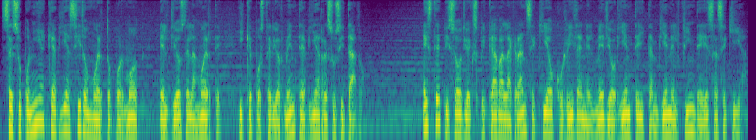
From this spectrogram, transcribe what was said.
Se suponía que había sido muerto por Mod, el dios de la muerte, y que posteriormente había resucitado. Este episodio explicaba la gran sequía ocurrida en el Medio Oriente y también el fin de esa sequía.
